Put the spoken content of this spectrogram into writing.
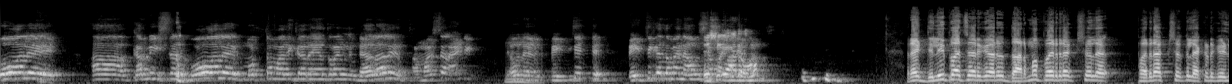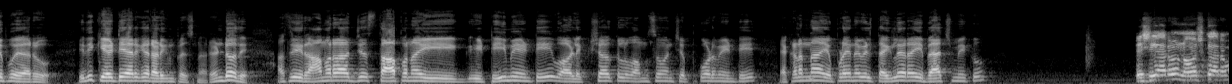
పోవాలి ఆ కమిషనర్ పోవాలి మొత్తం అధికార యంత్రాంగం వెళ్ళాలి సమస్య లాంటి ఏమన్నా వ్యక్తి వ్యక్తిగతమైన అంశం గారు. రైట్ దిలీపాచారి గారు ధర్మ పరిరక్షల పరిరక్షకులు ఎక్కడికి వెళ్ళిపోయారు? ఇది కేటీఆర్ గారు అడిగిన ప్రశ్న. రెండోది అసలు ఈ రామరాజ్య స్థాపన ఈ ఈ టీం ఏంటి? వాళ్ళ ఇక్షాకుల వంశం అని చెప్పుకోవడం ఏంటి? ఎక్కడన్నా ఎప్పుడైనా వీళ్ళు తగిలారా ఈ బ్యాచ్ మీకు? రిషి గారు నమస్కారం.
